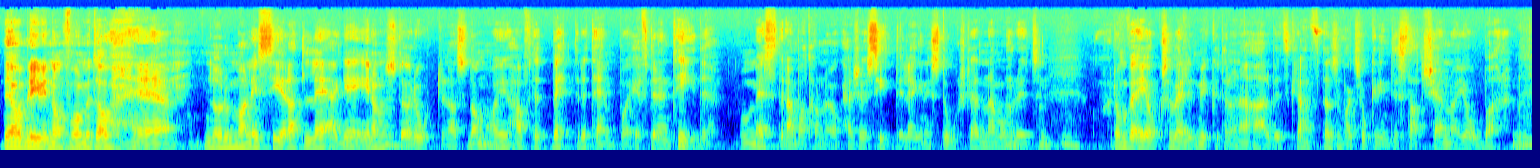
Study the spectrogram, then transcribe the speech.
det har blivit någon form av eh, normaliserat läge i de större orterna. Så de har ju haft ett bättre tempo efter en tid. Och mest drabbat har nog kanske citylägen i storstäderna varit. Mm. De väger också väldigt mycket av den här arbetskraften som faktiskt åker in till stadskärnan och jobbar. Mm.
